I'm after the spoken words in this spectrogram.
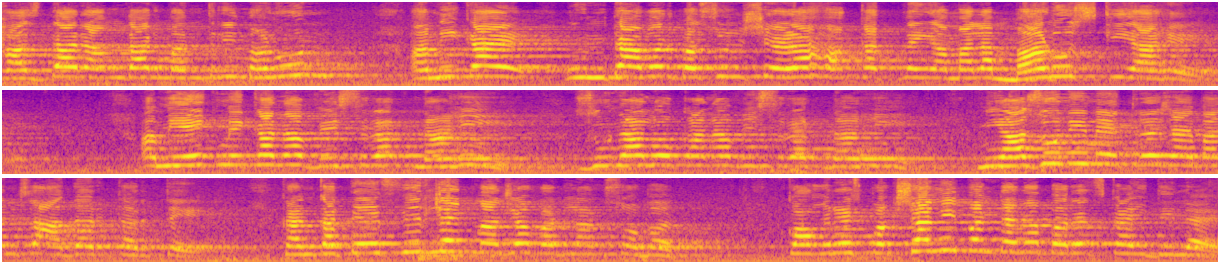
खासदार आमदार मंत्री म्हणून आम्ही काय उंटावर बसून शेळा हाकत नाही आम्हाला माणूस की आहे? आम्ही एकमेकांना विसरत नाही जुन्या लोकांना विसरत नाही. मी अजूनही मेत्रसाहेबांचा आदर करते. कारण का ते फिरलेत माझ्या वडिलांसोबत. काँग्रेस पक्षाने पण त्यांना बरंच काही दिलंय.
